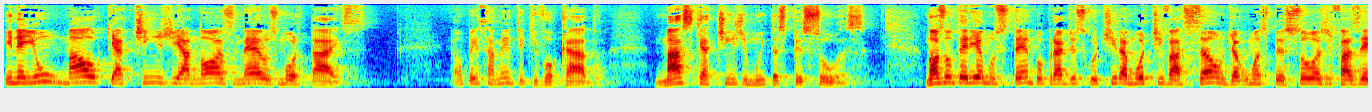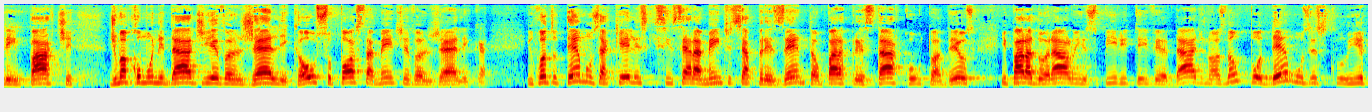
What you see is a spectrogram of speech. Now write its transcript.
e nenhum mal que atinge a nós meros mortais. É um pensamento equivocado, mas que atinge muitas pessoas. Nós não teríamos tempo para discutir a motivação de algumas pessoas de fazerem parte de uma comunidade evangélica ou supostamente evangélica, enquanto temos aqueles que sinceramente se apresentam para prestar culto a Deus e para adorá-lo em espírito e em verdade, nós não podemos excluir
